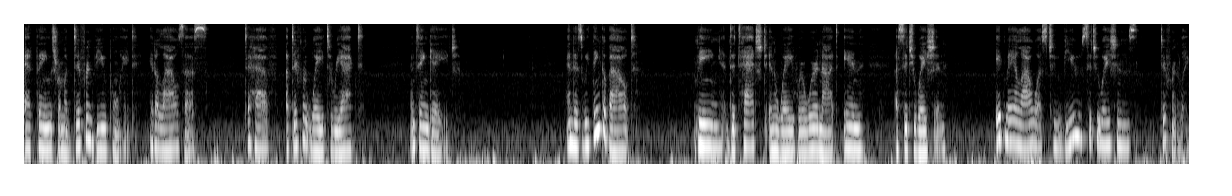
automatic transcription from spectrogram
at things from a different viewpoint, it allows us to have a different way to react and to engage. And as we think about being detached in a way where we're not in a situation, it may allow us to view situations differently.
